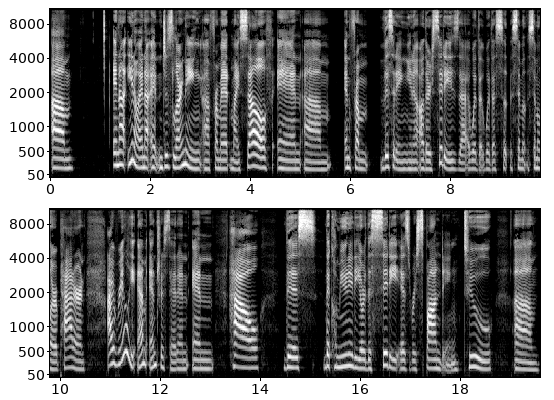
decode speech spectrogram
Um, and I, you know, and, and just learning uh, from it myself, and um, and from visiting, you know, other cities that with a, with a sim- similar pattern, I really am interested in in how this the community or the city is responding to um,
